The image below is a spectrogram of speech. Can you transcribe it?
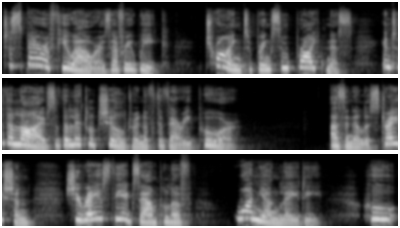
to spare a few hours every week, trying to bring some brightness into the lives of the little children of the very poor. As an illustration, she raised the example of one young lady who,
